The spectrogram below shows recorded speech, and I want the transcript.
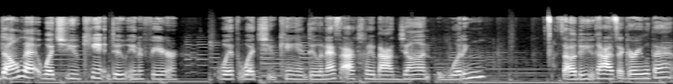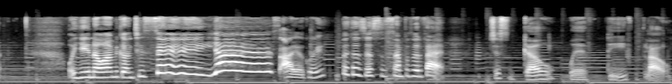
don't let what you can't do interfere with what you can do, and that's actually by John Wooden. So, do you guys agree with that? Well, you know, I'm going to say yes, I agree because this is simple to the fact just go with the flow,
